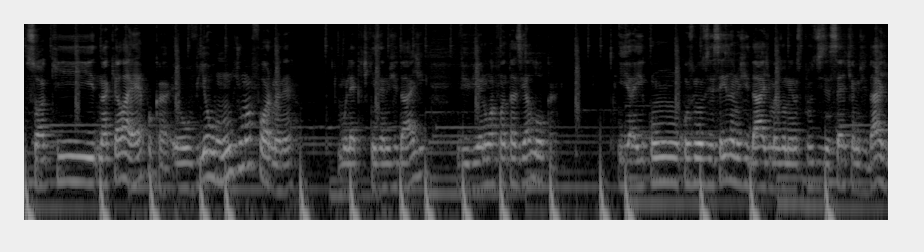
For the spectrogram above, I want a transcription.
Só que naquela época eu via o mundo de uma forma, né? Moleque de 15 anos de idade vivia numa fantasia louca. E aí com, com os meus 16 anos de idade, mais ou menos para os 17 anos de idade,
